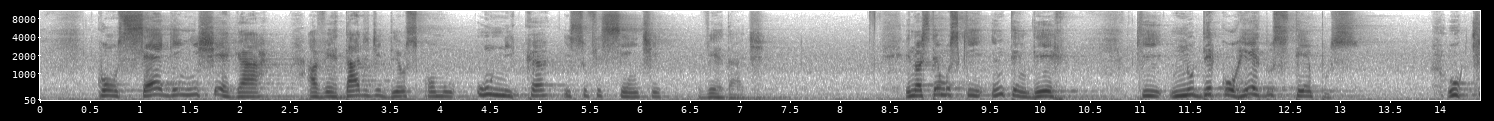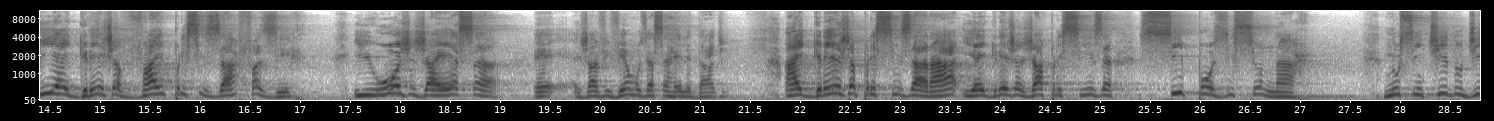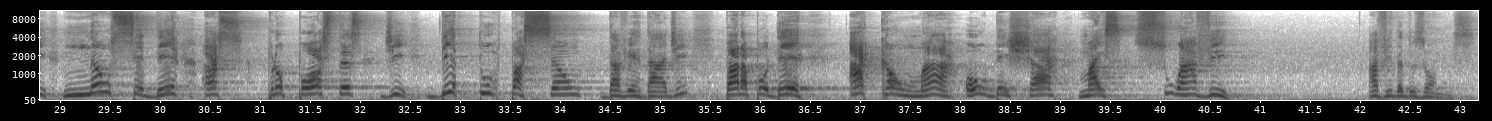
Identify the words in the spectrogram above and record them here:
conseguem enxergar a verdade de Deus como única e suficiente verdade. E nós temos que entender que no decorrer dos tempos, o que a igreja vai precisar fazer, e hoje já essa é, já vivemos essa realidade. A igreja precisará, e a igreja já precisa, se posicionar, no sentido de não ceder às propostas de deturpação da verdade, para poder acalmar ou deixar mais suave a vida dos homens.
